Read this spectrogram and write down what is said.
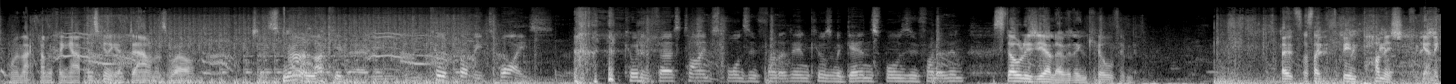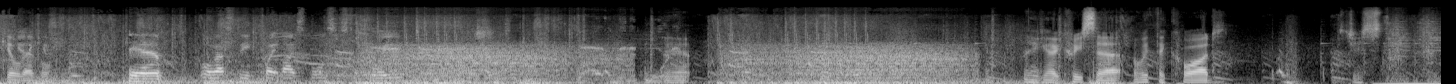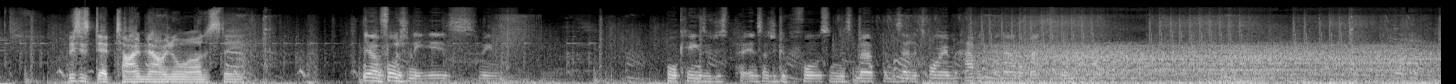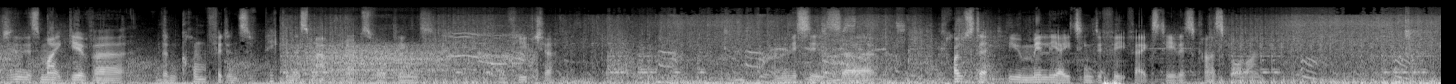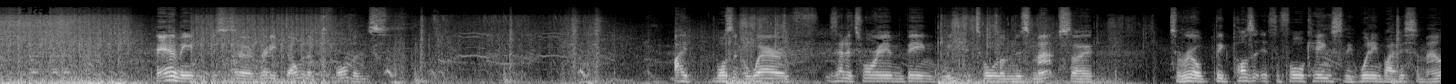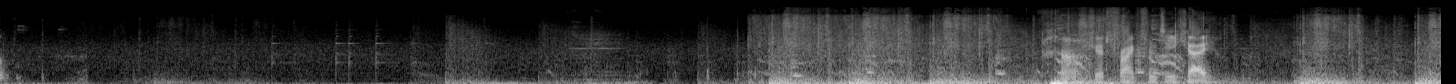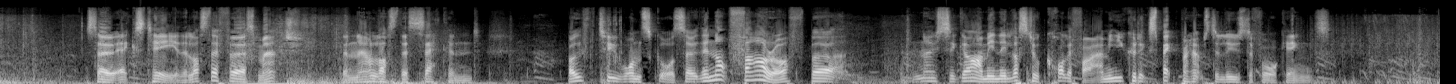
when that kind of thing happens. He's going to go down as well. Just No, unlucky there. I mean, he killed probably twice. killed him first time, spawns in front of him, kills him again, spawns in front of him. stole his yellow and then killed him. It's, it's like being punished for getting a kill level. Yeah, well, that's the Quake Live spawn system for you. Yeah. There you go, Creaser with the quad. It's just. This is dead time now, in all honesty. Yeah, unfortunately, it is. I mean, Four Kings have just put in such a good performance on this map, and Xenatorium haven't been able to match them. Do you think this might give uh, them confidence of picking this map, perhaps, for Kings in the future? I mean, this is uh, close to humiliating defeat for XT, this kind of scoreline. Yeah, I mean, this is a really dominant performance. I wasn't aware of Zenitorium being weak at all on this map, so it's a real big positive for Four Kings to be winning by this amount. Oh, good frag from DK. So XT, they lost their first match, they now lost their second. Both 2-1 scores, so they're not far off, but no cigar. I mean, they lost to a qualifier. I mean, you could expect perhaps to lose to Four Kings.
